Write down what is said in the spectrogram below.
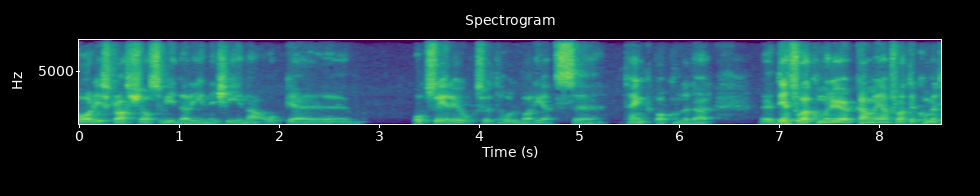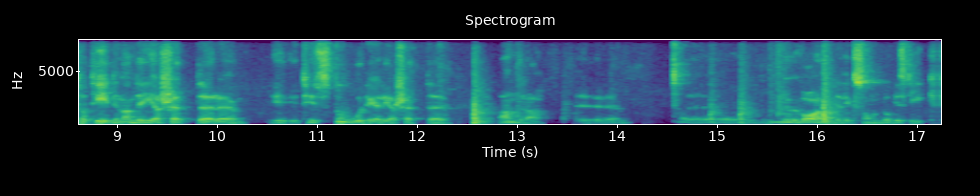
Far East Russia och så vidare in i Kina. Och eh, och så är det också ett hållbarhetstänk bakom det där. Eh, det tror jag kommer att öka, men jag tror att det kommer att ta tid innan det ersätter, eh, till stor del ersätter andra nuvarande liksom, logistik.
